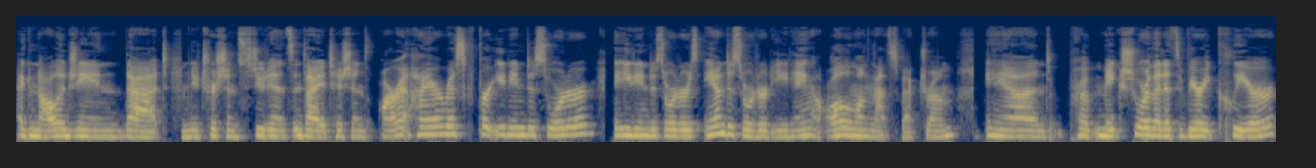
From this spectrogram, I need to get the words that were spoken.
acknowledging that nutrition students and dietitians are at higher risk for eating disorder, eating disorders, and disordered eating, all along that spectrum, and pro- make sure that it's very clear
